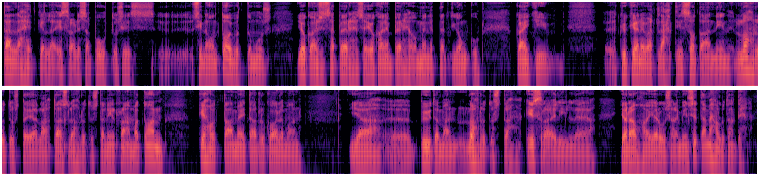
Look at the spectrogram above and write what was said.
tällä hetkellä Israelissa puuttu. Siis siinä on toivottomuus jokaisessa perheessä. Jokainen perhe on menettänyt jonkun. Kaikki kykenevät lähti sotaan, niin lohdutusta ja taas lohdutusta, niin Raamattuhan kehottaa meitä rukoilemaan ja pyytämään lohdutusta Israelille ja, ja rauhaa Jerusalemiin. Sitä me halutaan tehdä.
